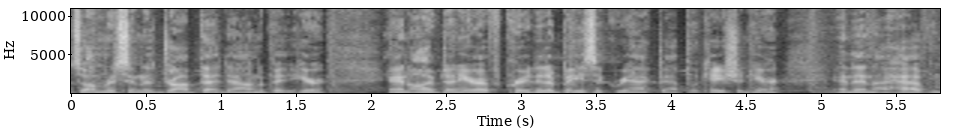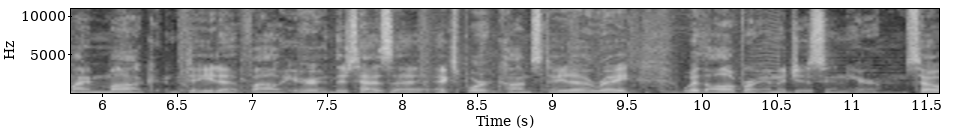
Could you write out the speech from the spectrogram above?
So I'm just going to drop that down a bit here. And all I've done here, I've created a basic React application here. And then I have my mock data file here. This has an export const data array with all of our images in here. So,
